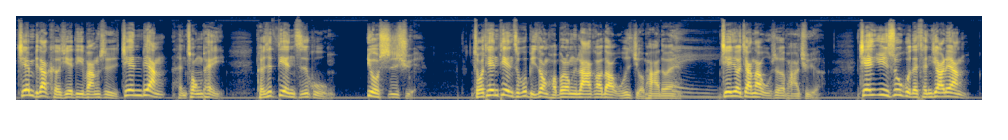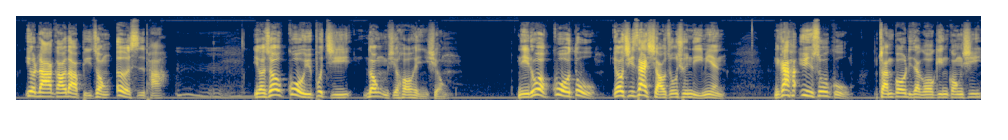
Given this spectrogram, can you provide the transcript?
今天比较可惜的地方是，今天量很充沛，可是电子股又失血。昨天电子股比重好不容易拉高到五十九趴，对不对？今天又降到五十二趴去了。今天运输股的成交量又拉高到比重二十趴，有时候过于不及，都不是后很凶。你如果过度，尤其在小族群里面，你看运输股转播你的五间公司，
